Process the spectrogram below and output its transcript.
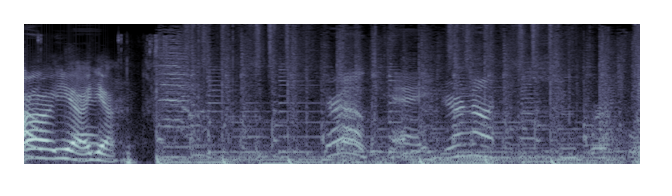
Oh yeah, okay. yeah. They're okay. You're not super cool.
